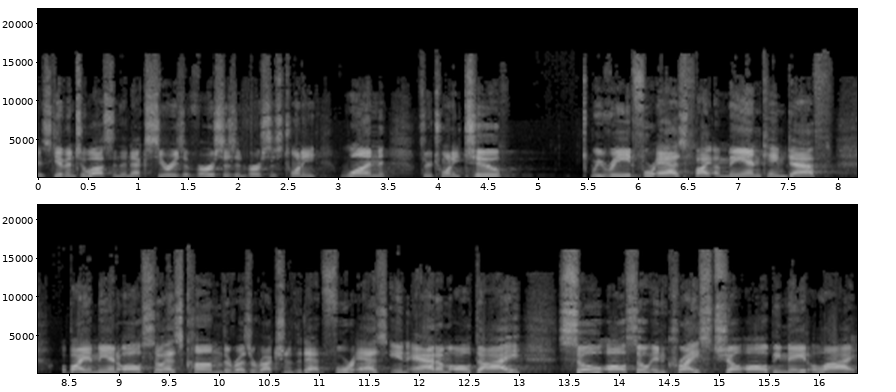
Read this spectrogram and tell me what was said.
is given to us in the next series of verses, in verses 21 through 22 we read, For as by a man came death, by a man also has come the resurrection of the dead. For as in Adam all die, so also in Christ shall all be made alive.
